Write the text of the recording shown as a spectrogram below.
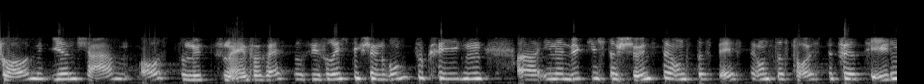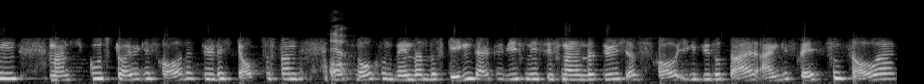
Frauen mit ihren Charme auszunützen, einfach, weißt du, sie so richtig schön rumzukriegen, äh, ihnen wirklich das Schönste und das Beste und das Tollste zu erzählen. Manch gutgläubige Frau natürlich glaubt es dann Ja. auch noch und wenn dann das Gegenteil bewiesen ist, ist man dann natürlich als Frau irgendwie total angefressen, sauer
